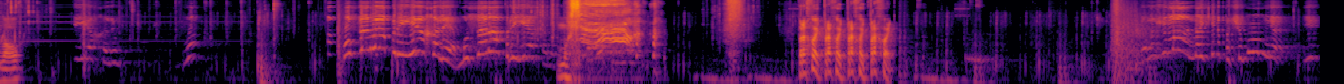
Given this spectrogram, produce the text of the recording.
Лоу. Приехали. Мусора приехали! Мусора приехали! Мус- Проходь, проходь, проходь, проходь. Я нажимаю на Е, почему у меня... и-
